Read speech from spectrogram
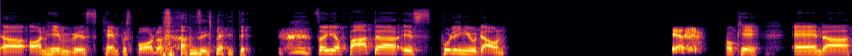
uh, on him with campus board or something like that. So your partner is pulling you down. yes. Okay. And uh,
